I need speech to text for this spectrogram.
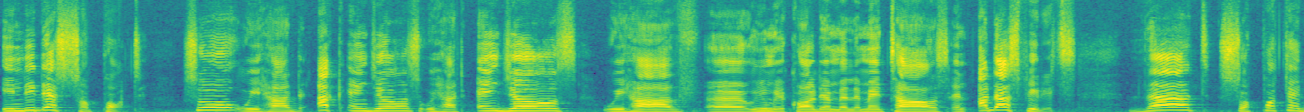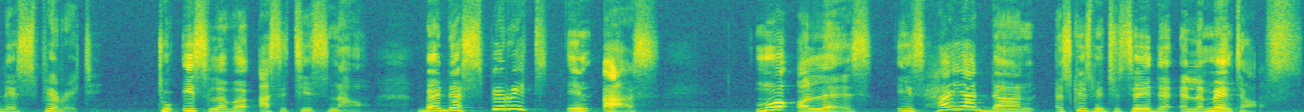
It needed support. So we had archangels, we had angels, we have, uh, you may call them elementals, and other spirits that supported the Spirit to its level as it is now. But the Spirit in us, more or less, is higher than, excuse me to say, the elementals,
